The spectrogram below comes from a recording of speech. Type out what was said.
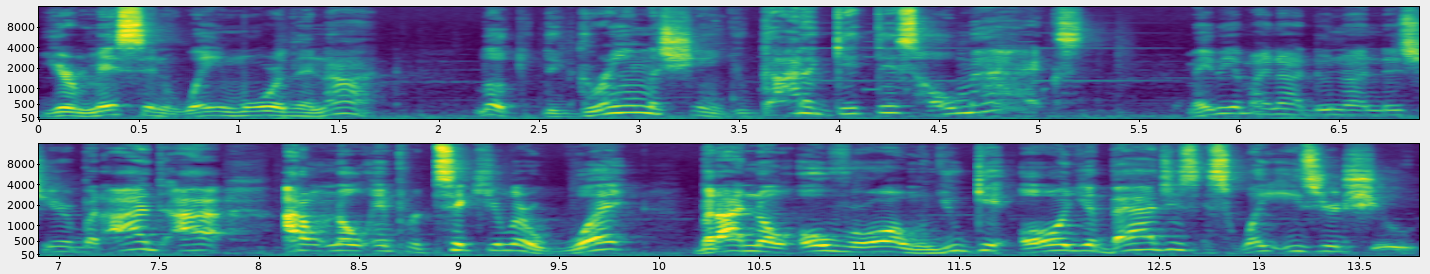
you're missing way more than not. Look, the green machine, you gotta get this whole max. Maybe it might not do nothing this year, but I, I, I don't know in particular what, but I know overall when you get all your badges, it's way easier to shoot.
